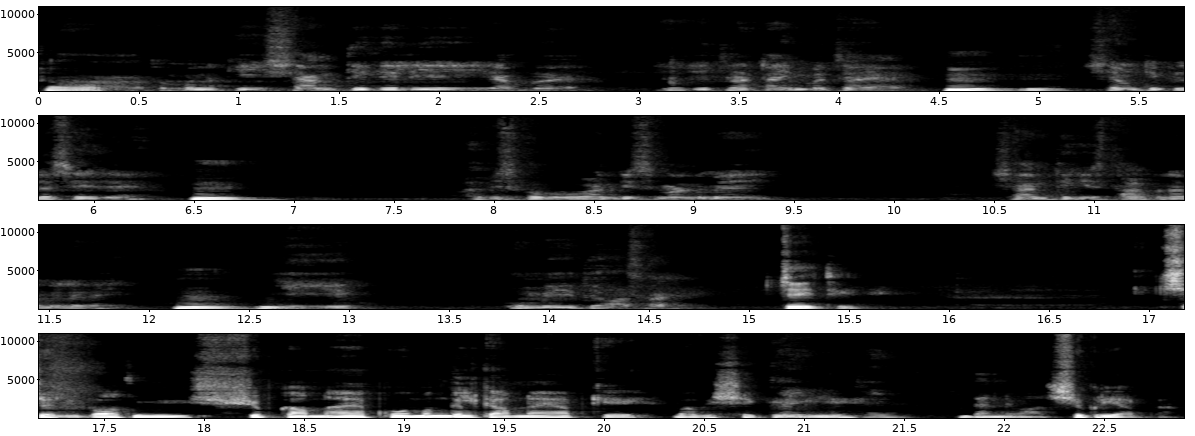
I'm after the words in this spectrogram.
तो हाँ, तो मन की शांति के लिए ही अब जितना टाइम बचा है हम्म हम्म। सेवेंटी प्लस एज है। हम्म। अब इसको भगवान के स्मरण में शांति की स्थापना में लगाई। हम्म हम्म। यही एक उम्मीद आशा है। जी जी। चलिए बहुत ही शुभकामनाएँ आपको मंगल कामनाएँ आपके भविष्य के लिए। धन्यवाद शुक्रिया आपका।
